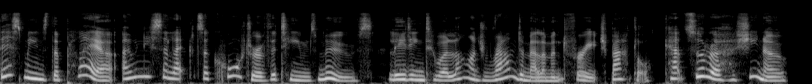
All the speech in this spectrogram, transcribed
this means the player only selects a quarter of the team's moves, leading to a large random element for each battle. Katsura Hashino,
